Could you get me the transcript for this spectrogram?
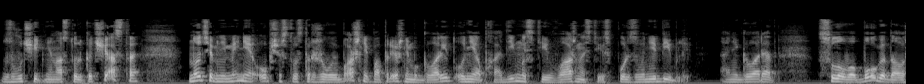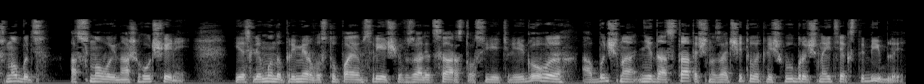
звучит не настолько часто, но тем не менее общество Сторожевой башни по-прежнему говорит о необходимости и важности использования Библии. Они говорят, Слово Бога должно быть основой наших учений. Если мы, например, выступаем с речью в зале царства свидетелей Иеговы, обычно недостаточно зачитывать лишь выборочные тексты Библии.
